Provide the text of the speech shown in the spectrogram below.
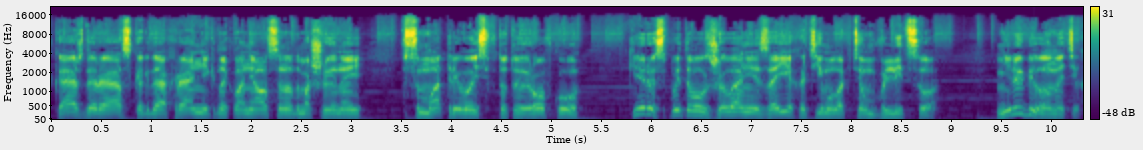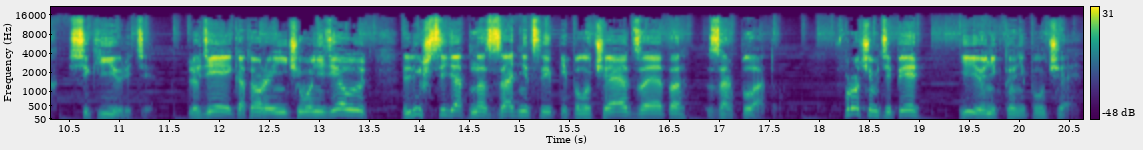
Каждый раз, когда охранник наклонялся над машиной, всматриваясь в татуировку, Кир испытывал желание заехать ему локтем в лицо. Не любил он этих секьюрити. Людей, которые ничего не делают, лишь сидят на заднице и получают за это зарплату. Впрочем, теперь ее никто не получает.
